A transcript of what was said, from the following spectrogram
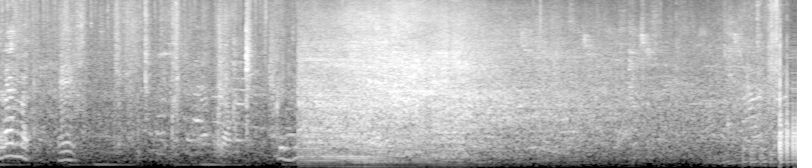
Sıraz bak. Hı. Thank you.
